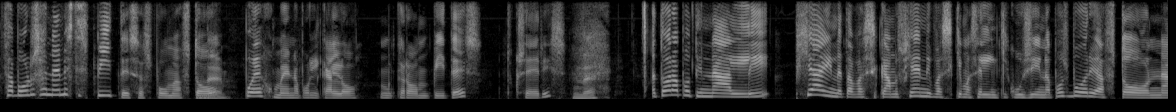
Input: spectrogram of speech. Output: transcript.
Θα μπορούσε να είναι στις πίτες, ας πούμε, αυτό. Ναι. Που έχουμε ένα πολύ καλό μικρό με πίτες. Το ξέρεις. Ναι. Ε, Τώρα από την άλλη, ποια είναι τα βασικά μας, ποια είναι η βασική μας ελληνική κουζίνα, πώς μπορεί αυτό να...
